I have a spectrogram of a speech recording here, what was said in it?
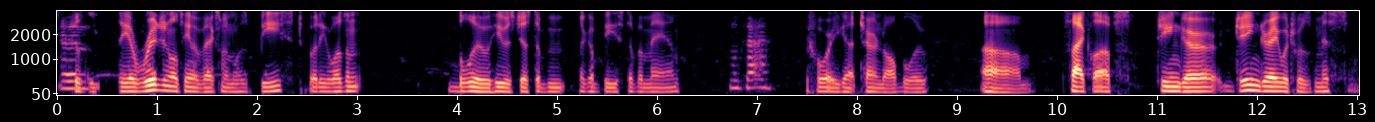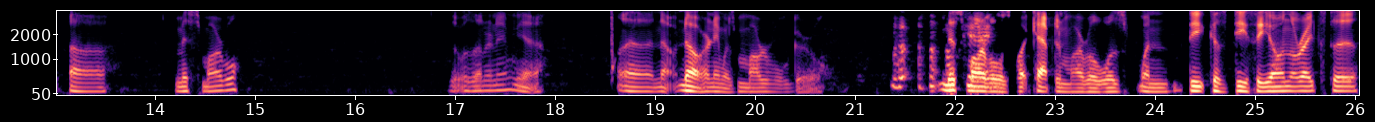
Because the, the original team of X Men was Beast, but he wasn't blue. He was just a like a beast of a man Okay. before he got turned all blue. Um, Cyclops, Jean, Gr- Jean Grey, which was Miss uh, Miss Marvel. Is it, was that her name? Yeah. Uh, no, no, her name was Marvel Girl. Miss Okay. Marvel is what Captain Marvel was when because D- DC owned the rights to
